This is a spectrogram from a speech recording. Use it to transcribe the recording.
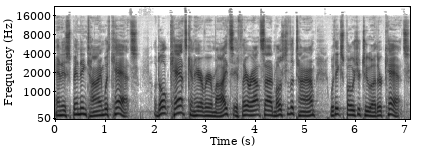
and is spending time with cats. Adult cats can have ear mites if they are outside most of the time with exposure to other cats.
